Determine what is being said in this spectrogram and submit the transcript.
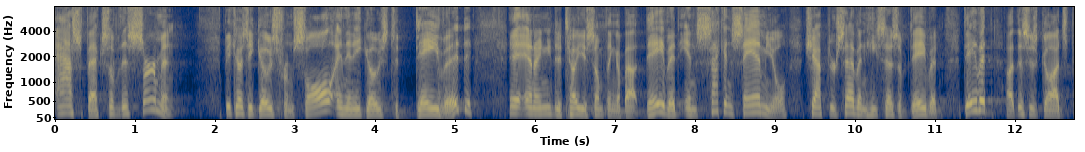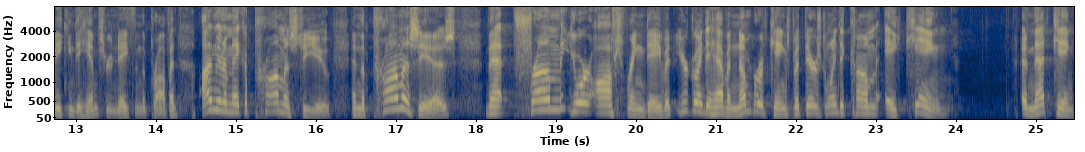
aspects of this sermon. Because he goes from Saul and then he goes to David and I need to tell you something about David. In 2 Samuel chapter 7, he says of David, David, uh, this is God speaking to him through Nathan the prophet, I'm going to make a promise to you. And the promise is that from your offspring, David, you're going to have a number of kings, but there's going to come a king. And that king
